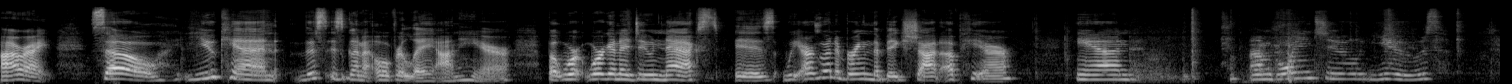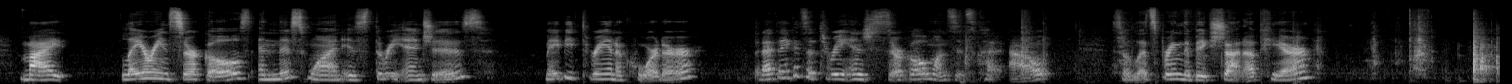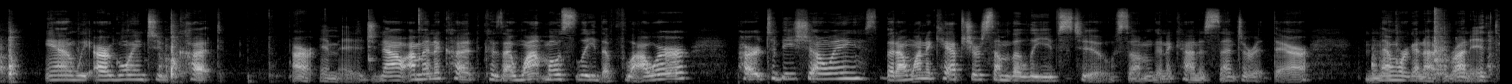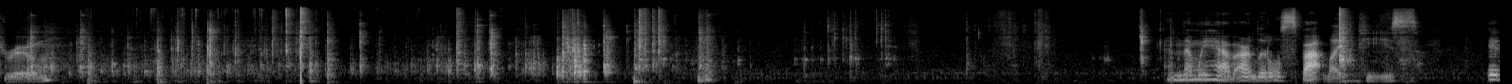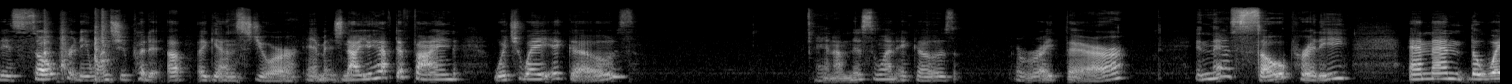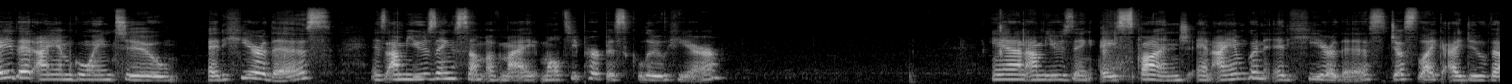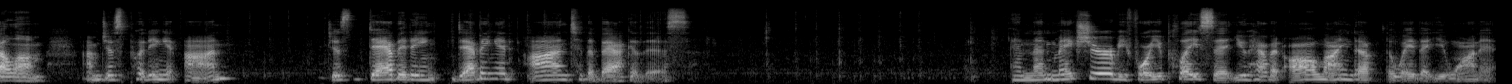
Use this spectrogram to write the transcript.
All right, so you can, this is going to overlay on here. But what we're going to do next is we are going to bring the big shot up here. And I'm going to use my layering circles. And this one is three inches, maybe three and a quarter. But I think it's a three inch circle once it's cut out. So let's bring the big shot up here. And we are going to cut our image. Now I'm going to cut because I want mostly the flower part to be showing, but I want to capture some of the leaves too. So I'm going to kind of center it there and then we're going to run it through. And then we have our little spotlight piece. It is so pretty once you put it up against your image. Now you have to find which way it goes. And on this one it goes right there. Isn't that so pretty? And then the way that I am going to adhere this is I'm using some of my multi-purpose glue here and I'm using a sponge and I am going to adhere this just like I do vellum. I'm just putting it on, just dabbing, dabbing it onto the back of this. And then make sure before you place it, you have it all lined up the way that you want it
